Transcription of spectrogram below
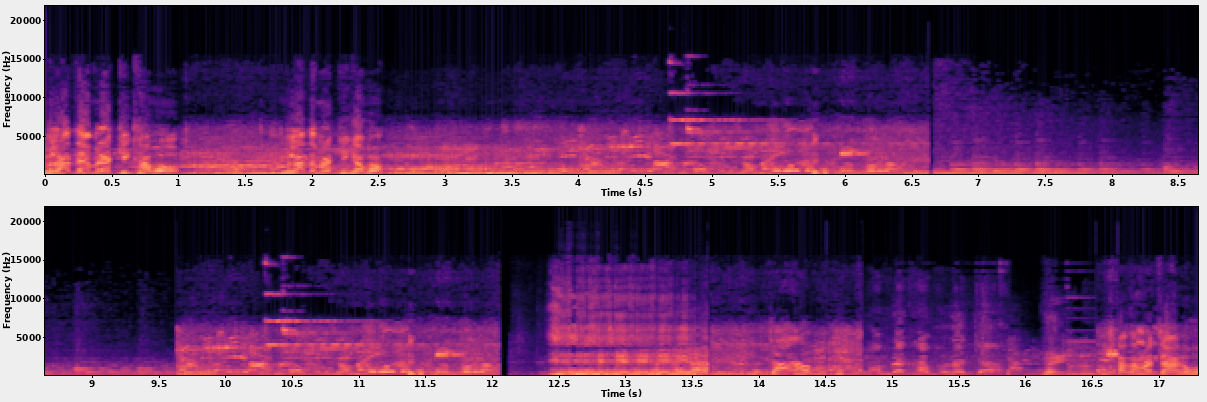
মেলাতে আমরা কি খাব? মেলাতে আমরা কি খাব? সাথে আমরা চা খাব।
